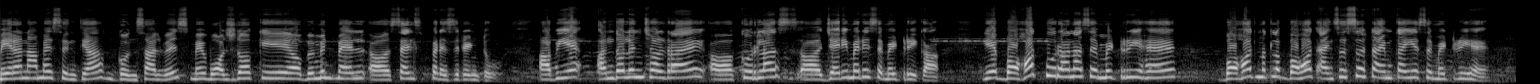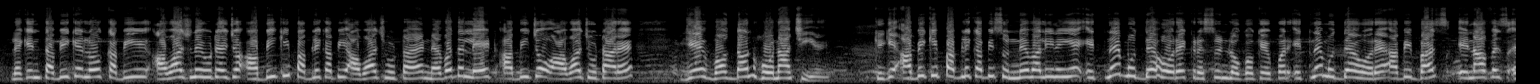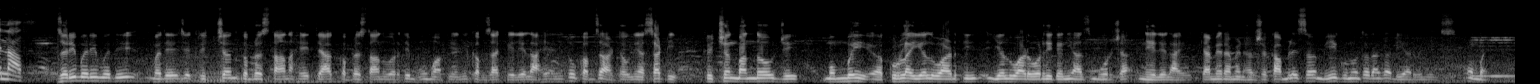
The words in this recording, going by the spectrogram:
मेरा नाम है सिंथिया गोन्साल्विस मैं वॉचडॉग के वुमेन मेल सेल्स प्रेसिडेंट हूँ। अब ये आंदोलन चल रहा है कुर्ला अ, जेरीमेरी सेमेट्री का। ये बहुत पुराना सेमेट्री है। बहुत मतलब बहुत एंसेस्टर टाइम का ये सेमेट्री है। लेकिन तभी के लोग कभी आवाज़ नहीं उठाए। जो अभी की पब्लिक अभी आवाज़ उठा है नेवर द लेट अभी जो आवाज़ उठा रहे, ये वर्क डाउन होना चाहिए। क्योंकि अभी की पब्लिक अभी सुनने वाली नहीं है। इतने मुद्दे हो रहे क्रिश्चियन लोगों के ऊपर, इतने मुद्दे हो रहे अभी बस इनाफ इज़ इनाफ जरीबरीमध्ये मध्ये जे ख्रिश्चन कब्रस्तान आहे त्या कब्रस्तानवरती भूमाफियांनी कब्जा केलेला आहे आणि तो कब्जा हटवण्यासाठी ख्रिश्चन बांधव जे मुंबई कुर्ला यल वाढती यल वाडवरती त्यांनी आज मोर्चा नेलेला आहे. कॅमेरामॅन हर्ष कांबळेसह मी गुणवंत नागा डी आर मुंबई.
